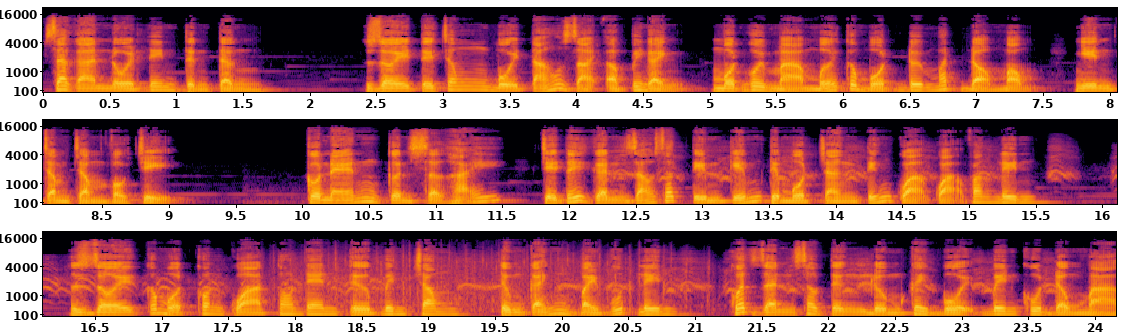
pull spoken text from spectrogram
da gà nổi lên từng tầng. Rồi từ trong bụi táo dài ở bên cạnh, một ngôi mả mới có một đôi mắt đỏ mọng, nhìn chằm chằm vào chị. Cô nén cơn sợ hãi, chỉ tới gần giáo giác tìm kiếm thì một chàng tiếng quả quả vang lên. Rồi có một con quả to đen từ bên trong, tung cánh bay vút lên, khuất dần sau từng lùm cây bụi bên khu đồng mà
